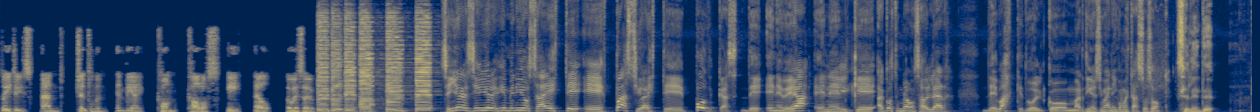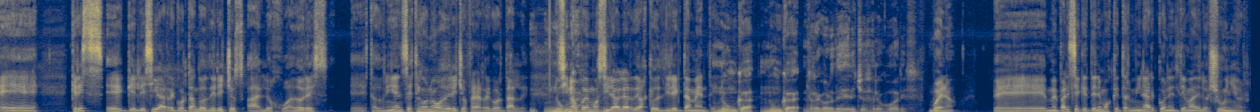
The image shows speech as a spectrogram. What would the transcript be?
Ladies and gentlemen, NBA con Carlos E. L. OSO. Señoras y señores, bienvenidos a este espacio, a este podcast de NBA en el que acostumbramos a hablar de básquetbol con Martino Simani. ¿Cómo estás, Soso? Excelente. Eh, ¿Querés eh, que le siga recortando derechos a los jugadores eh, estadounidenses? Tengo nuevos derechos para recortarle. Nunca. Si no, podemos ir a hablar de básquetbol directamente. Nunca, nunca le recortes derechos a los jugadores. Bueno, eh, me parece que tenemos que terminar con el tema de los juniors.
